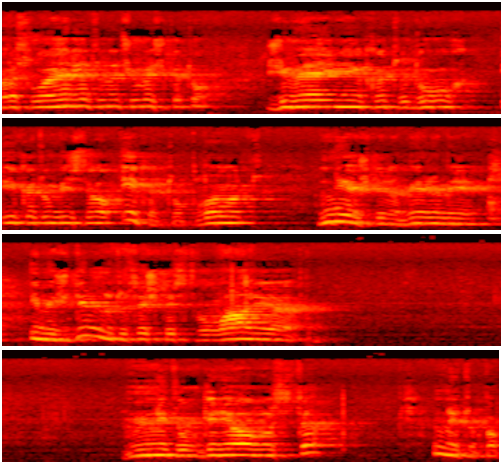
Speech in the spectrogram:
разслоението на човешкото живеение като дух и като мисъл и като плът, ние ще намерим и междинното съществувание нито гениалността, нито пък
